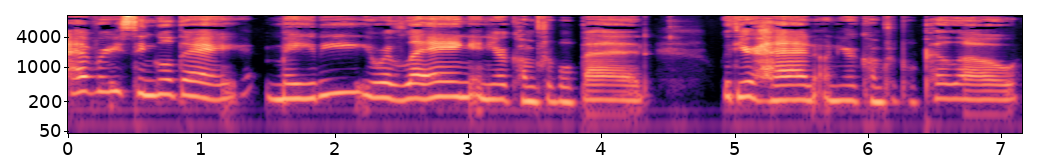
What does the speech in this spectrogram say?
every single day. Maybe you are laying in your comfortable bed with your head on your comfortable pillow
